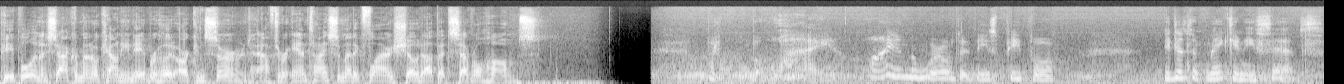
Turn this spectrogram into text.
People in a Sacramento County neighborhood are concerned after anti-Semitic flyers showed up at several homes. But, but why? Why in the world are these people? It doesn't make any sense.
